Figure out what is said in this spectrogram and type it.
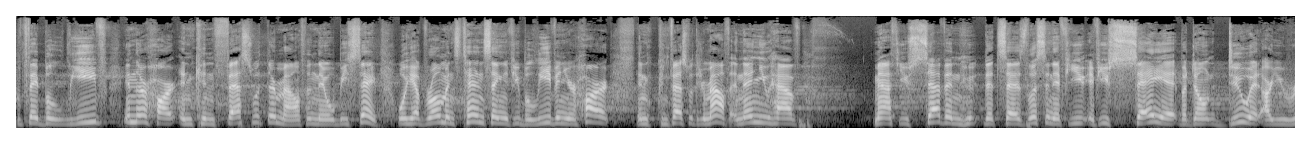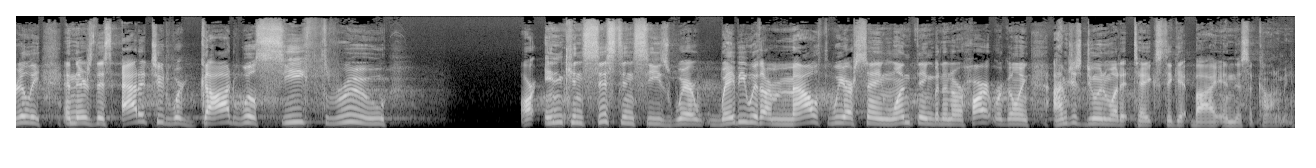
If they believe in their heart and confess with their mouth, and they will be saved. Well, you have Romans 10 saying if you believe in your heart and confess with your mouth, and then you have Matthew 7 who, that says, listen, if you, if you say it but don't do it, are you really? And there's this attitude where God will see through our inconsistencies where maybe with our mouth we are saying one thing, but in our heart we're going, I'm just doing what it takes to get by in this economy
